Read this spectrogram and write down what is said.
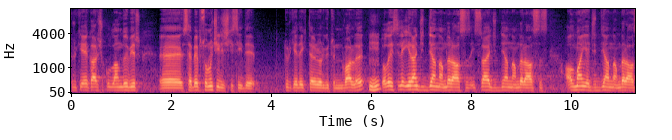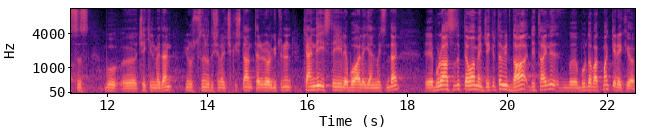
Türkiye'ye karşı kullandığı bir e, sebep-sonuç ilişkisiydi Türkiye'deki terör örgütünün varlığı. Dolayısıyla İran ciddi anlamda rahatsız, İsrail ciddi anlamda rahatsız, Almanya ciddi anlamda rahatsız bu e, çekilmeden, yurt sınır dışına çıkıştan terör örgütünün kendi isteğiyle bu hale gelmesinden. E, bu rahatsızlık devam edecektir. Tabii daha detaylı e, burada bakmak gerekiyor.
